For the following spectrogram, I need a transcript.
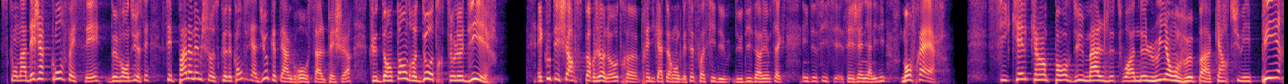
ce qu'on a déjà confessé devant Dieu. Ce n'est pas la même chose que de confesser à Dieu que tu es un gros sale pécheur, que d'entendre d'autres te le dire. Écoutez Charles Spurgeon, autre prédicateur anglais, cette fois-ci du, du 19e siècle. Il dit c'est génial, il dit, mon frère, si quelqu'un pense du mal de toi, ne lui en veux pas, car tu es pire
